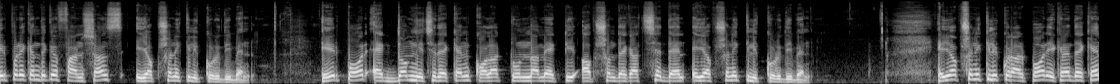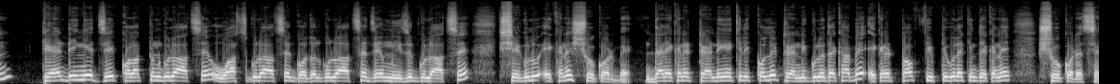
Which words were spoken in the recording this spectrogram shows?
এরপর এখান থেকে ফাংশনস এই অপশনে ক্লিক করে দিবেন। এরপর একদম নিচে দেখেন কলার টুন নামে একটি অপশন দেখাচ্ছে দেন এই অপশনে ক্লিক করে দিবেন। এই অপশনে ক্লিক করার পর এখানে দেখেন ট্রেন্ডিংয়ে যে কলার টোনগুলো আছে, ওয়াচগুলো আছে, গজলগুলো আছে, যে মিউজিকগুলো আছে, সেগুলো এখানে শো করবে। দেন এখানে ট্রেন্ডিংয়ে ক্লিক করলে ট্রেন্ডিংগুলো দেখাবে, এখানে টপ ফিফটিগুলো কিন্তু এখানে শো করেছে।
